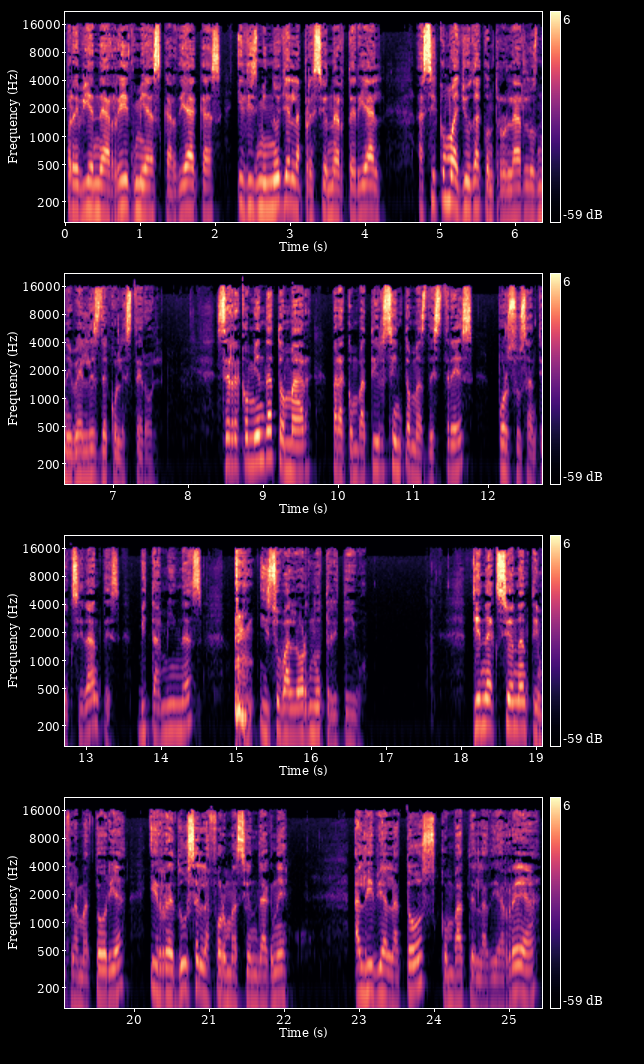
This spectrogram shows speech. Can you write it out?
previene arritmias cardíacas y disminuye la presión arterial, así como ayuda a controlar los niveles de colesterol. Se recomienda tomar para combatir síntomas de estrés por sus antioxidantes, vitaminas y su valor nutritivo. Tiene acción antiinflamatoria y reduce la formación de acné. Alivia la tos, combate la diarrea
